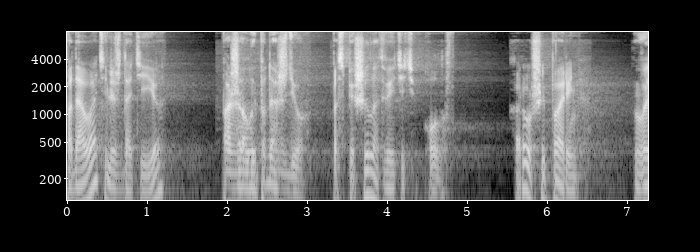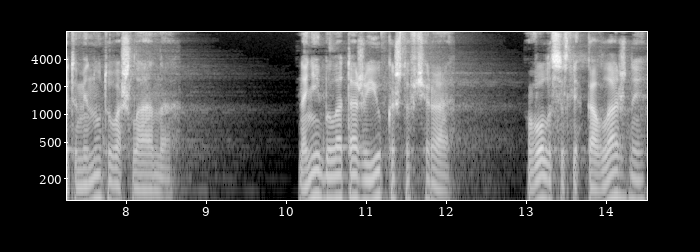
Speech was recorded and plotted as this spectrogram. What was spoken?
Подавать или ждать ее?» «Пожалуй, подождем», — поспешил ответить Олаф. «Хороший парень». В эту минуту вошла она. На ней была та же юбка, что вчера. Волосы слегка влажные,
